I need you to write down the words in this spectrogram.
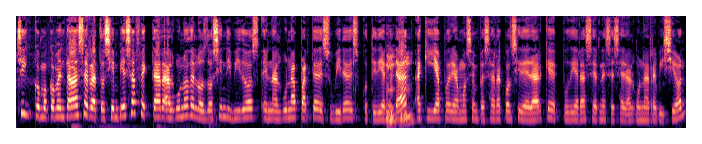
Sí, como comentaba hace rato, si empieza a afectar a alguno de los dos individuos en alguna parte de su vida, de su cotidianidad, aquí ya podríamos empezar a considerar que pudiera ser necesaria alguna revisión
